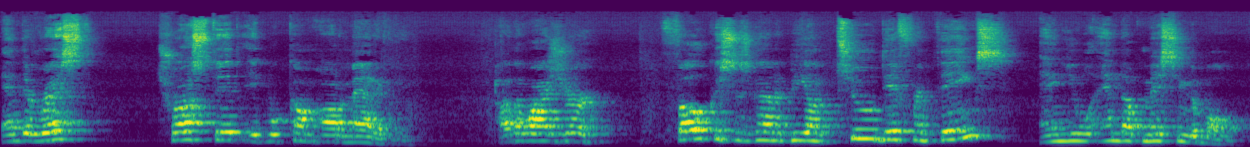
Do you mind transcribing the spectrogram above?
and the rest, trust it, it will come automatically. Otherwise your focus is going to be on two different things and you will end up missing the ball.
